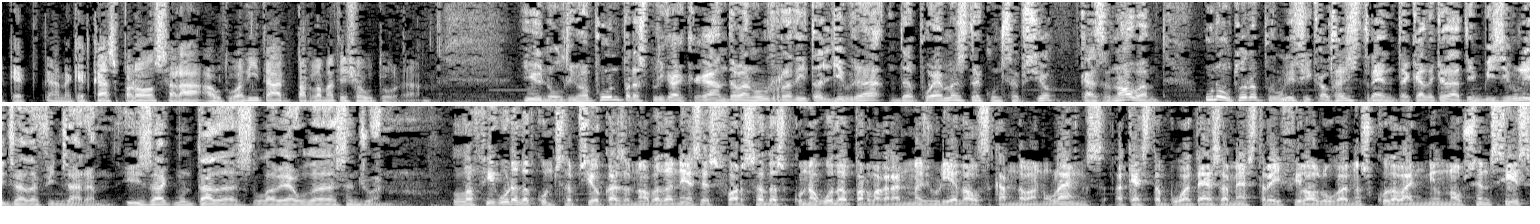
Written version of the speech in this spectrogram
Aquest, en aquest cas, però, serà autoeditat per la mateixa autora. I un últim apunt per explicar que endavant us redit el llibre de poemes de Concepció Casanova, una autora prolífica als anys 30 que ha quedat invisibilitzada fins ara. Isaac Muntades, la veu de Sant Joan. La figura de Concepció Casanova Danés és força desconeguda per la gran majoria dels campdevanolencs. Aquesta poetesa, mestra i filòloga nascuda l'any 1906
